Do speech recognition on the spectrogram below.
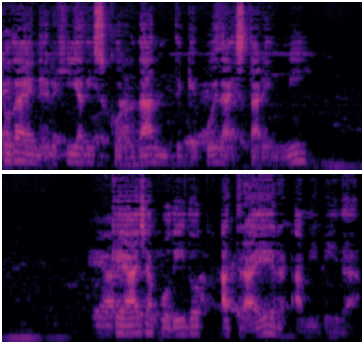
toda energía discordante que pueda estar en mí, que haya podido atraer a mi vida.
